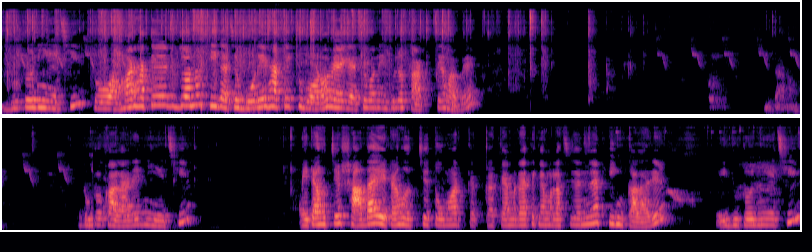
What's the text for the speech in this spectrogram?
দুটো নিয়েছি। তো আমার হাতের জন্য ঠিক আছে, বোনের হাতে একটু বড় হয়ে গেছে মানে এগুলো কাটতে হবে। দুটো কালারে নিয়েছি। এটা হচ্ছে সাদা, এটা হচ্ছে তোমার ক্যা- ক্যা- ক্যামেরাতে কেমন লাগছে জানি না পিঙ্ক কালারের এই দুটো নিয়েছি।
